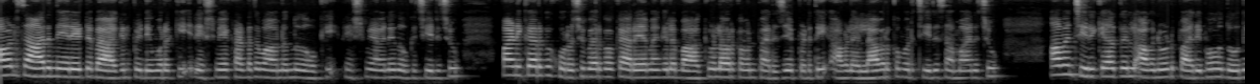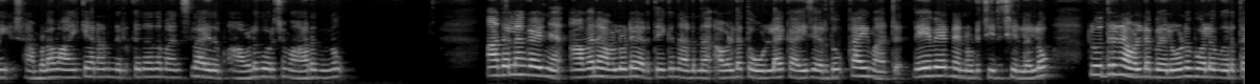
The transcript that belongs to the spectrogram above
അവൾ സാരി നേരിട്ട് ബാഗിൽ പിടിമുറുക്കി രശ്മിയെ കണ്ടതും അവനൊന്ന് നോക്കി. രശ്മി അവനെ നോക്കി ചിരിച്ചു. പണിക്കാർക്ക് കുറച്ചു പേർക്കൊക്കെ അറിയാമെങ്കിലും ബാക്കിയുള്ളവർക്ക് അവൻ പരിചയപ്പെടുത്തി. അവൾ എല്ലാവർക്കും ഒരു ചിരി സമ്മാനിച്ചു. അവൻ ചിരിക്കാത്തതിൽ അവനോട് പരിഭവം തോന്നി. ശമ്പളം വാങ്ങിക്കാനാണ് നിൽക്കുന്നത് മനസ്സിലായതും അവൾ കുറച്ച് മാറി നിന്നു. അതെല്ലാം കഴിഞ്ഞ് അവൻ അവളുടെ അടുത്തേക്ക് നടന്ന് അവളുടെ തോളിലായി കൈ ചേർത്തു. കൈമാറ്റ് ദേവേട്ടൻ എന്നോട് ചിരിച്ചില്ലല്ലോ. രുദ്രൻ അവളുടെ ബലൂണ് പോലെ വീർത്ത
